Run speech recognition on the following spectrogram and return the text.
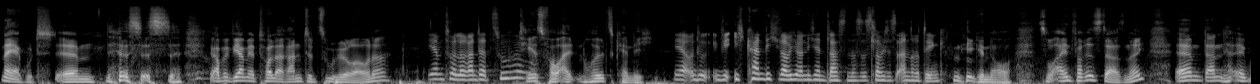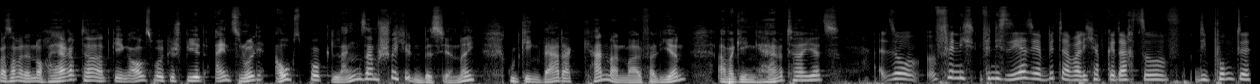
Naja, gut. Ähm, das ist, äh, aber wir haben ja tolerante Zuhörer, oder? Wir haben toleranter Zuhörer. TSV Altenholz kenne ich. Ja, und du, ich kann dich, glaube ich, auch nicht entlassen. Das ist, glaube ich, das andere Ding. Nee, genau. So einfach ist das, ne? Ähm, dann, äh, was haben wir denn noch? Hertha hat gegen Augsburg gespielt. 1 zu 0. Augsburg langsam schwächelt ein bisschen, ne? Gut, gegen Werder kann man mal verlieren, aber gegen Hertha jetzt? Also finde ich, find ich sehr, sehr bitter, weil ich habe gedacht, so die Punkte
